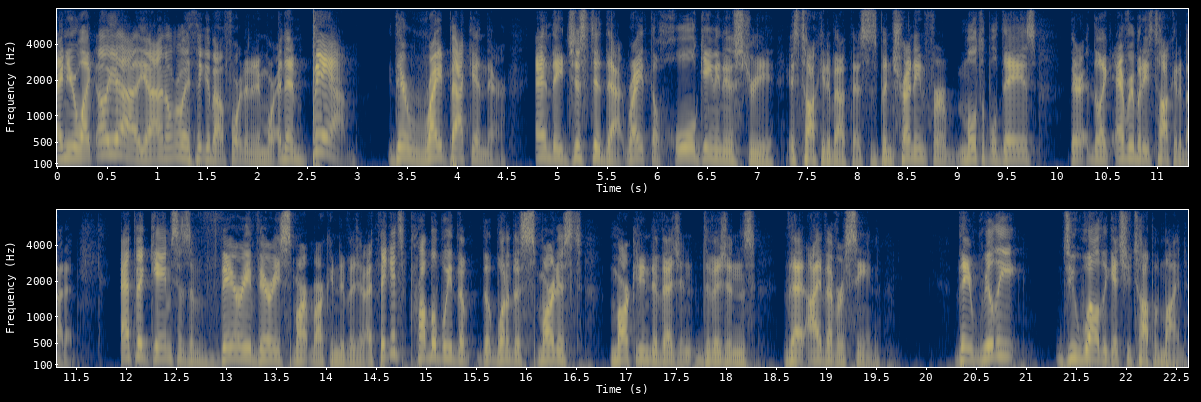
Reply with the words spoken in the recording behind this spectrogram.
and you're like, oh yeah, yeah, I don't really think about Fortnite anymore, and then bam, they're right back in there. And they just did that, right? The whole gaming industry is talking about this. It's been trending for multiple days. They're like everybody's talking about it. Epic Games has a very, very smart marketing division. I think it's probably the, the one of the smartest marketing division divisions that I've ever seen. They really do well to get you top of mind.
